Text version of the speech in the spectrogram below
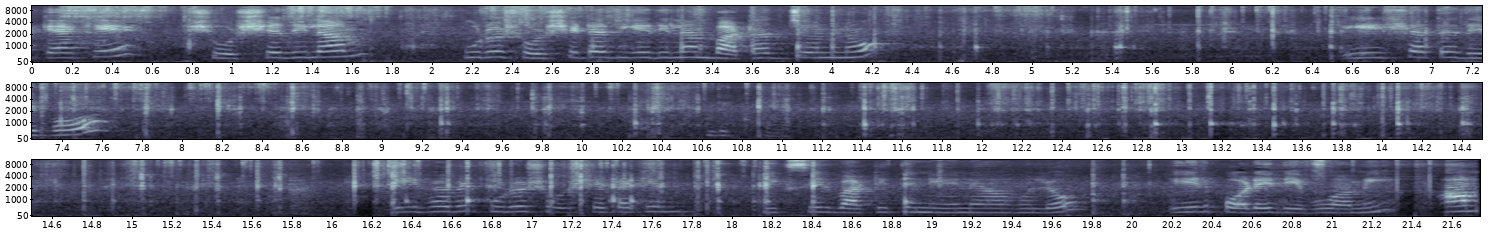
একে একে সর্ষে দিলাম, পুরো সর্ষেটা দিয়ে দিলাম বাটার জন্য। এর সাথে দেব দেখুন। এইভাবে পুরো সর্ষেটাকে মিক্সির বাটিতে নিয়ে নেওয়া হলো। এরপরে দেব আমি আম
